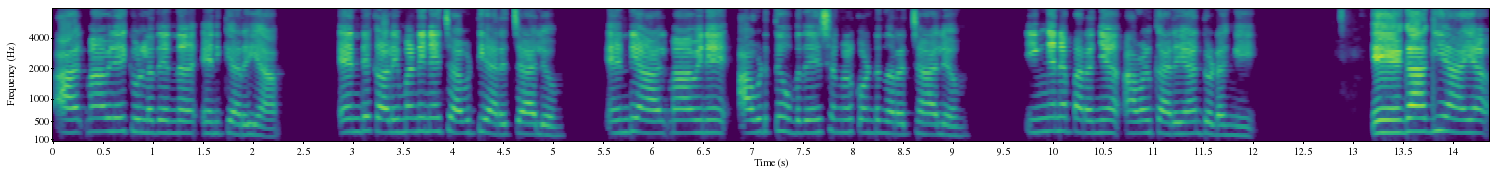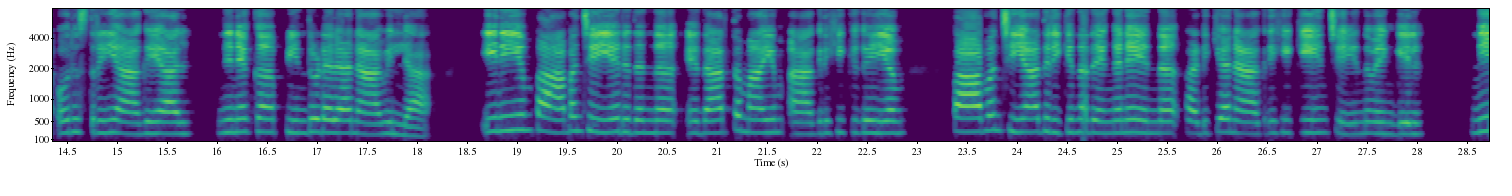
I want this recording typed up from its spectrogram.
ആത്മാവിലേക്കുള്ളതെന്ന് എനിക്കറിയാം. എന്റെ കളിമണ്ണിനെ ചവിട്ടി അരച്ചാലും എന്റെ ആത്മാവിനെ അവിടുത്തെ ഉപദേശങ്ങൾ കൊണ്ട് നിറച്ചാലും ഇങ്ങനെ പറഞ്ഞ് അവൾ കരയാൻ തുടങ്ങി ഏകാഗിയായ ഒരു സ്ത്രീ ആകയാൽ നിനക്ക് പിന്തുടരാനാവില്ല. ഇനിയും പാപം ചെയ്യരുതെന്ന് യഥാർത്ഥമായും ആഗ്രഹിക്കുകയും പാപം ചെയ്യാതിരിക്കുന്നത് എങ്ങനെയെന്ന് പഠിക്കാൻ ആഗ്രഹിക്കുകയും ചെയ്യുന്നുവെങ്കിൽ നീ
